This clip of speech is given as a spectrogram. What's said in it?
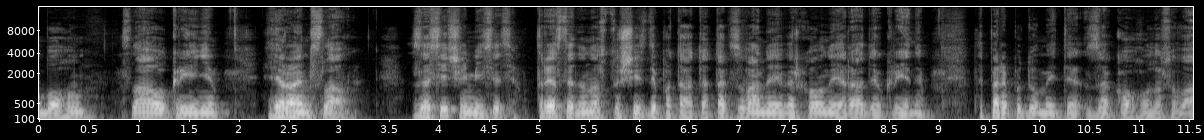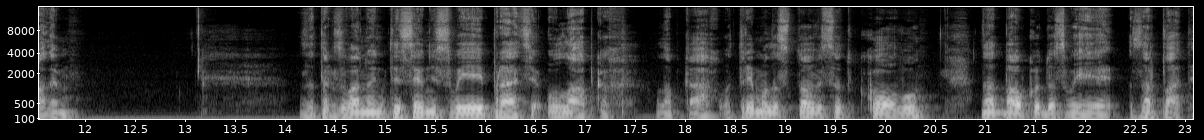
Богу, слава Україні, героям слава! За січень місяць 396 депутатів так званої Верховної Ради України. Тепер подумайте, за кого голосували. За так звану інтенсивність своєї праці у лапках, лапках отримали 100% надбавку до своєї зарплати.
